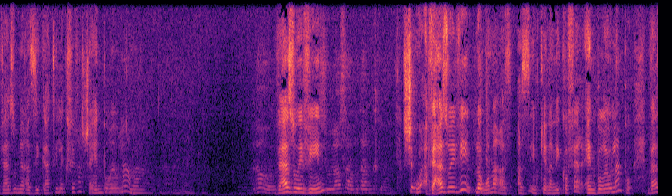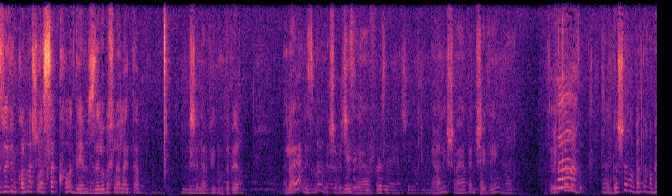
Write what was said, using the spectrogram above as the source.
ואז הוא אומר, אז הגעתי לכפירה שאין בורא עולם. ואז הוא הבין... שהוא לא עושה עבודה בכלל. שהוא, ואז הוא הבין, לא, הוא אמר, אז, אז אם כן אני כופר, אין בורא עולם פה. ואז הוא הבין, כל מה שהוא עשה קודם, זה לא בכלל הייתה... קשה להבין, הוא מדבר. זה לא היה מזמן, אני חושבת שזה היה... תקופה זה היה שלו? נראה לי שהוא היה בן 70, מה? תראי כמה... גושר עבד הרבה.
